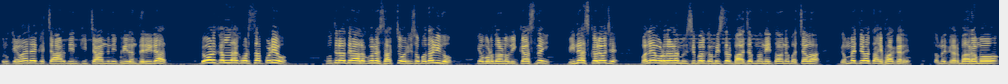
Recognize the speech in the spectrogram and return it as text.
પેલું કહેવાય ને કે ચાર દિન કી ચાંદની ફીર અંધેરી રાત. દોઢ કલાક વરસાદ પડ્યો. કુદરતે આ લોકોને સાચો અરીસો બતાડી દો કે વડોદરાનો વિકાસ નહીં. વિનાશ કર્યો છે. ભલે વડોદરાના મ્યુનિસિપલ કમિશનર ભાજપના નેતાઓને બચાવવા ગમે તેવા તાઇફા કરે. તમે ગરબા રમો,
